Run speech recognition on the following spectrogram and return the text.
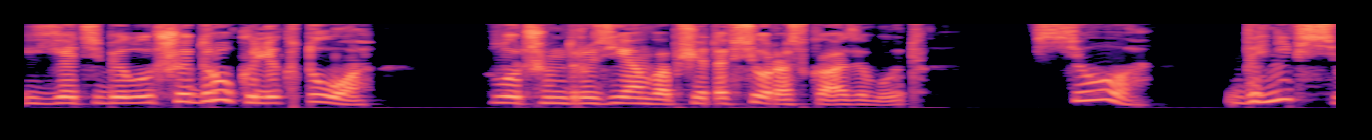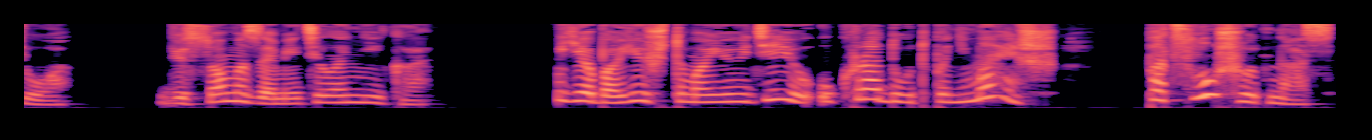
Я тебе лучший друг или кто? Лучшим друзьям вообще-то все рассказывают». Все? Да не все, весомо заметила Ника. «Я боюсь, что мою идею украдут, понимаешь? Подслушают нас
